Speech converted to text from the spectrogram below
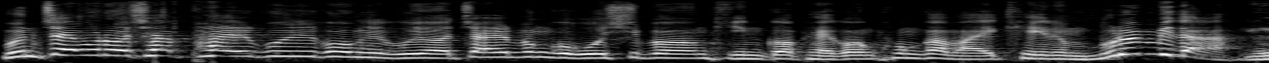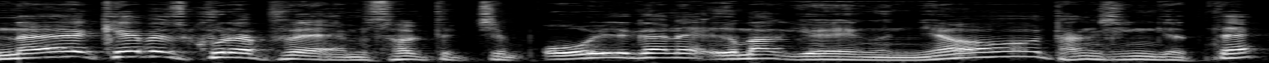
문자번호 샵 #8910이고요. 짧은 거 50원, 긴 거 100원, 콩과 마이케이는 무료입니다. 네, KBS 쿨 FM 설특집 5일간의 음악 여행은요, 당신 곁에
